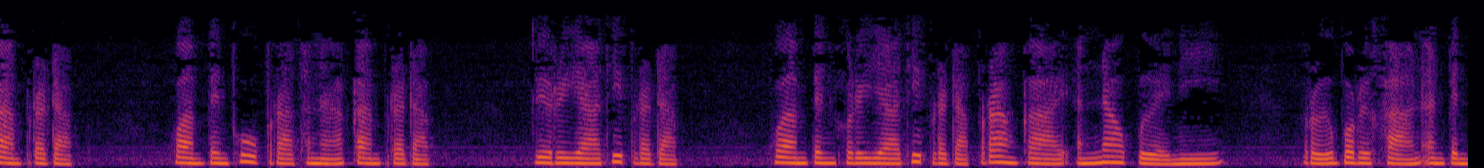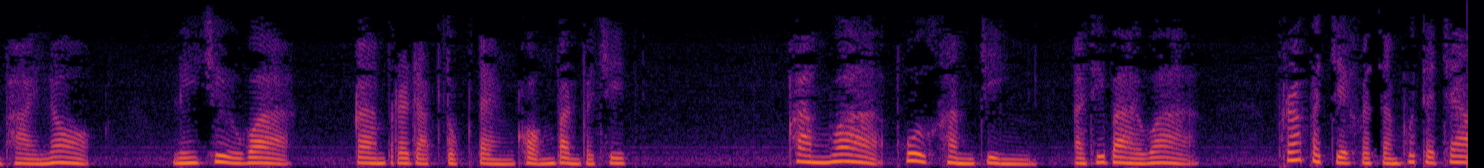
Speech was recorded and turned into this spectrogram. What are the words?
การประดับ ความเป็นผู้ปรารถนาการประดับ กิริยาที่ประดับ ความเป็นกิริยาที่ประดับร่างกายอันเน่าเปื่อยนี้ หรือบริขารอันเป็นภายนอก นี้ชื่อว่า การประดับตกแต่งของบรรพชิตคำว่า พูดคำจริง อธิบายว่า พระปัจเจกสัมพุทธเจ้า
